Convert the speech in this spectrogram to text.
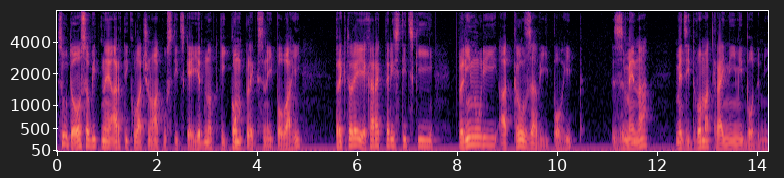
Sú to osobitné artikulačno-akustické jednotky komplexnej povahy, pre ktoré je charakteristický plynulý a klzavý pohyb, zmena medzi dvoma krajnými bodmi.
